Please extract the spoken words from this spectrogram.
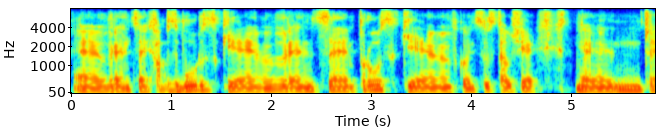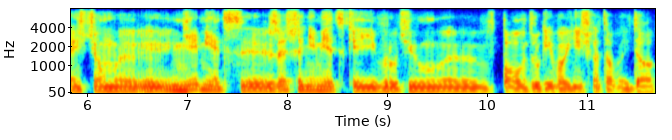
e, w ręce habsburskie, w ręce pruskie. W końcu stał się e, częścią y, Niemiec, Rzeszy Niemieckiej i wrócił y, po II wojnie światowej do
